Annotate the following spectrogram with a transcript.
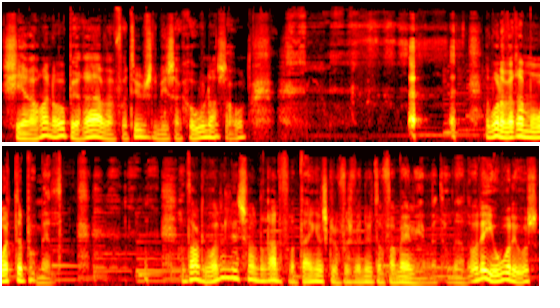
skjærer han opp i ræven for tusenvis av kroner, sa hun. Det må da være måte på min. Antagelig var de litt sånn redd for at pengene skulle forsvinne ut av familien. Og det gjorde de også.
